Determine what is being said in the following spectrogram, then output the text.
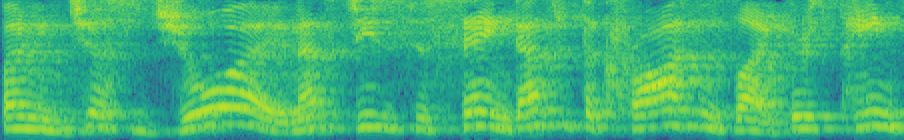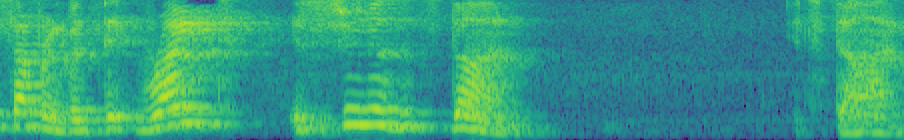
But I mean, just joy. And that's Jesus is saying. That's what the cross is like. There's pain, suffering, but the, right as soon as it's done, it's done.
